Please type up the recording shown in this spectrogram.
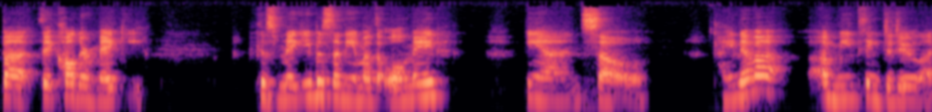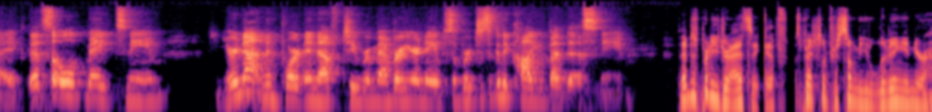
but they called her Maggie because Maggie was the name of the old maid. And so, kind of a, a mean thing to do. Like, that's the old maid's name. You're not important enough to remember your name, so we're just going to call you by this name. That is pretty drastic, especially for somebody living in your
